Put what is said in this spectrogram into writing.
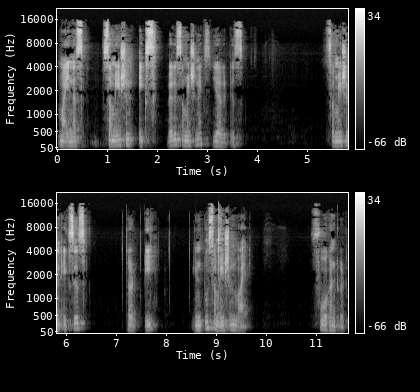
minus summation x. Where is summation x? Here it is summation x is 30 into summation y 400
